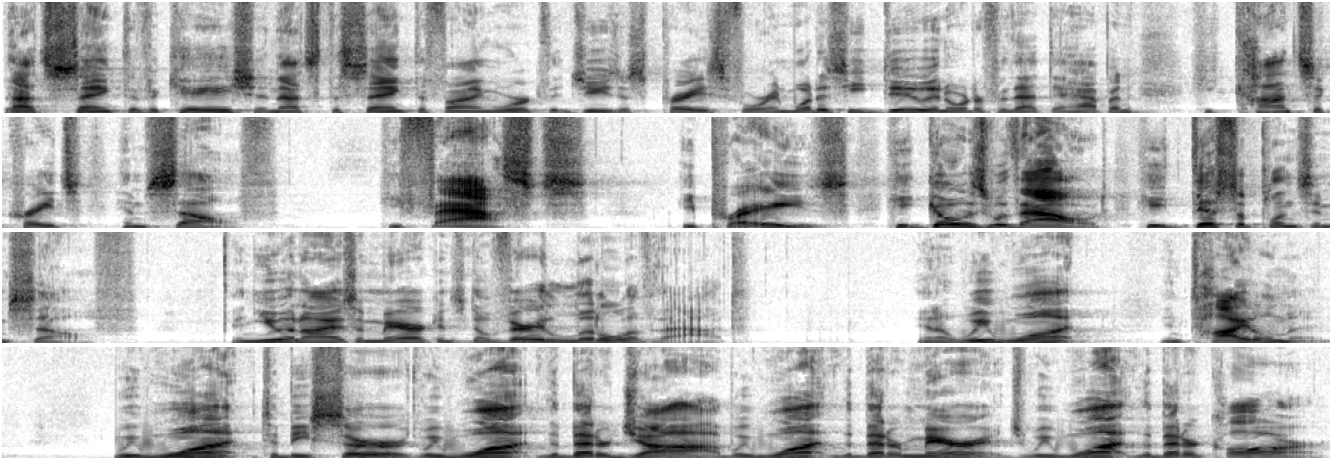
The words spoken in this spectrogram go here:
That's sanctification. That's the sanctifying work that Jesus prays for. And what does he do in order for that to happen? He consecrates himself. He fasts. He prays. He goes without. He disciplines himself. And you and I, as Americans, know very little of that. You know, we want entitlement. We want to be served. We want the better job. We want the better marriage. We want the better car.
